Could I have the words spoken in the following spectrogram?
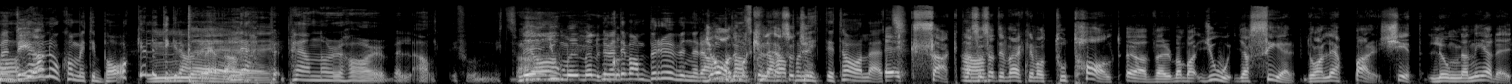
Men det har nog kommit tillbaka lite grann Nej. redan. Läpppennor har väl alltid funnits? va? Nej, Ja. jo, men, men, Men det var en brun rand Ja, man var skulle kul- ha alltså på typ- 90-talet. Exakt, alltså så att det verkligen var totalt över. Man bara, jo, jag ser, du har läppar, shit, lugna ner dig.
